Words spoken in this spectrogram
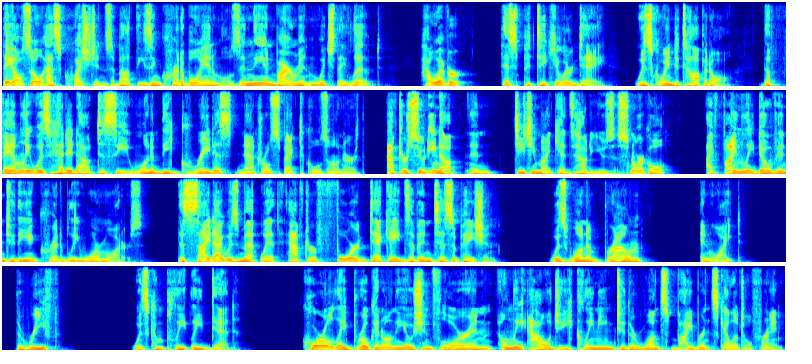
They also asked questions about these incredible animals and the environment in which they lived. However, this particular day was going to top it all. The family was headed out to see one of the greatest natural spectacles on earth. After suiting up and teaching my kids how to use a snorkel, I finally dove into the incredibly warm waters. The sight I was met with after four decades of anticipation was one of brown and white. The reef was completely dead. Coral lay broken on the ocean floor and only algae clinging to their once vibrant skeletal frame.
